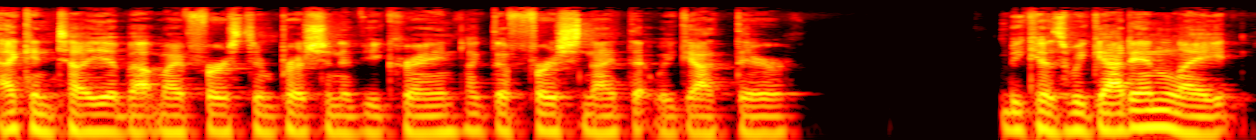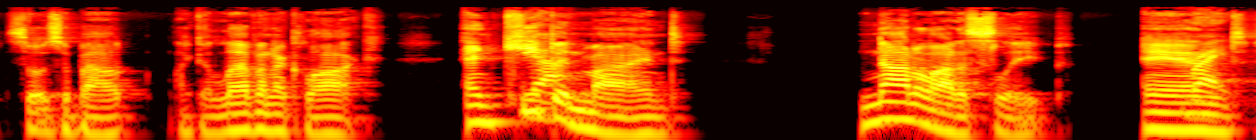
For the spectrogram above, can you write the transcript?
I can tell you about my first impression of Ukraine, like the first night that we got there, because we got in late. So it was about like 11 o'clock. And keep Yeah. in mind, not a lot of sleep and right,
